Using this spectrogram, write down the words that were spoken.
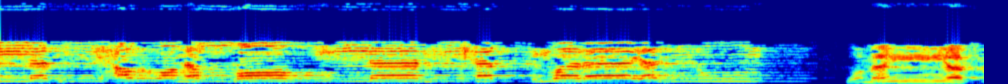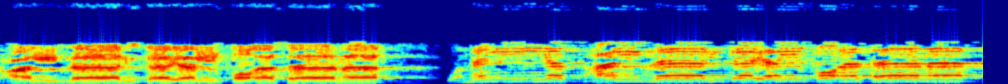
التي حرم الله إلا بالحق ولا يزنون. ومن يفعل ذلك يلقى أثاما. ومن يفعل ذلك يلقى أثاما.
